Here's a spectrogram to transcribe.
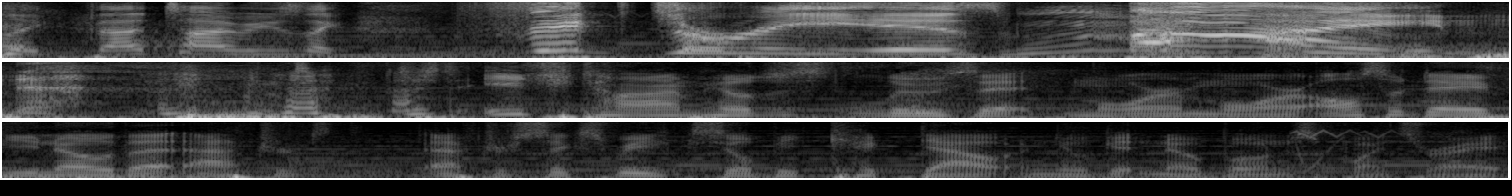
like that time he's like, Victory is mine! just each time he'll just lose it more and more. Also, Dave, you know that after after six weeks you'll be kicked out and you'll get no bonus points, right?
